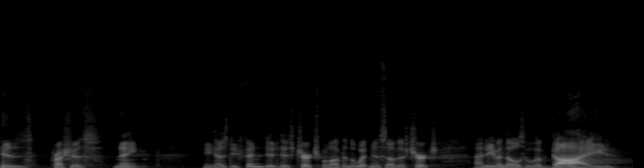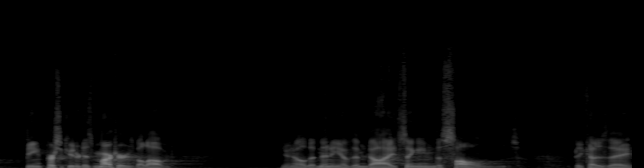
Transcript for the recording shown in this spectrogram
his precious name. He has defended his church, beloved, and the witness of his church, and even those who have died being persecuted as martyrs, beloved. You know that many of them died singing the Psalms because they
